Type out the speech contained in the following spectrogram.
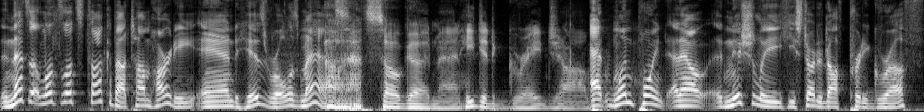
And that's let's let's talk about Tom Hardy and his role as Max. Oh, that's so good, man. He did a great job. At one point, now initially he started off pretty gruff,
